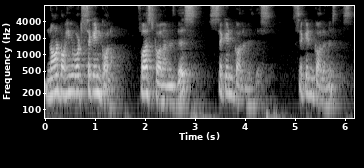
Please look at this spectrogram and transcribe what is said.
Not talking about second column. First column is this, second column is this, second column is this.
